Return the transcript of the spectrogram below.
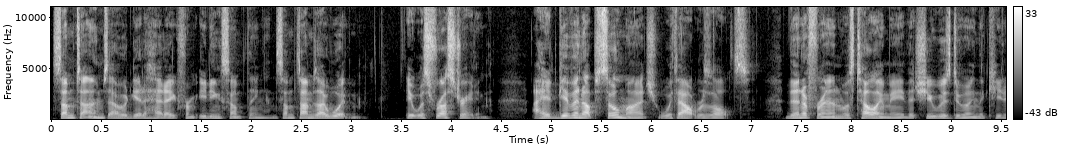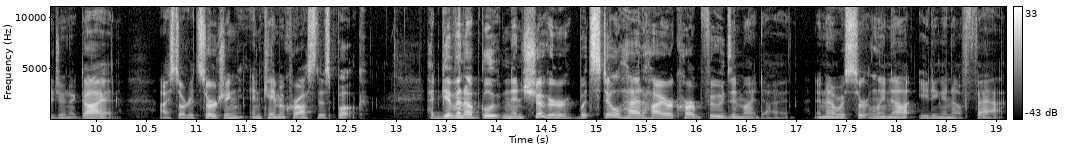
Sometimes I would get a headache from eating something, and sometimes I wouldn't. It was frustrating. I had given up so much without results. Then a friend was telling me that she was doing the ketogenic diet. I started searching and came across this book. had given up gluten and sugar, but still had higher carb foods in my diet, and I was certainly not eating enough fat.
